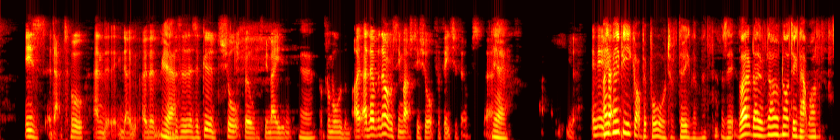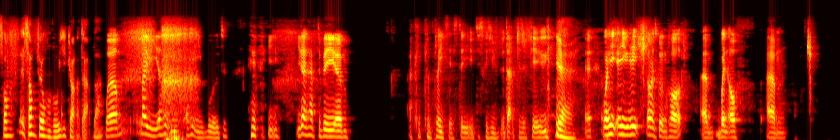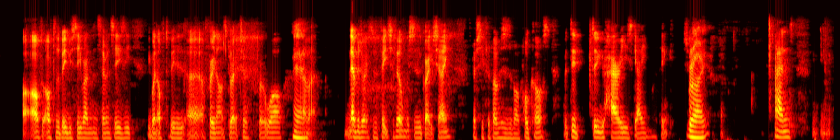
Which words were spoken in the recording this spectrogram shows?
is adaptable, and you know, uh, the, Yeah. there's, a, there's a good short film to be made in, Yeah. from all of them. I, they're, they're obviously much too short for feature films. Uh, Yeah. and in May- fact- Maybe he got a bit bored of doing them. and That was it. No, no, no, I'm not doing that one. Some, it's unfilmable. You can't adapt that. Well, maybe I think you, I think you would. you, you don't have to be um, a completist, do you? Just because you've adapted a few. Yeah. Uh, well, he, he, he Lawrence Gordon Clark um, went off um, after, after the BBC ran in the seventies. He, he went off to be uh, a freelance director for a while. Yeah. Never directed a feature film, which is a great shame, especially for the purposes of our podcast. But did do Harry's Game, I think Right. and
